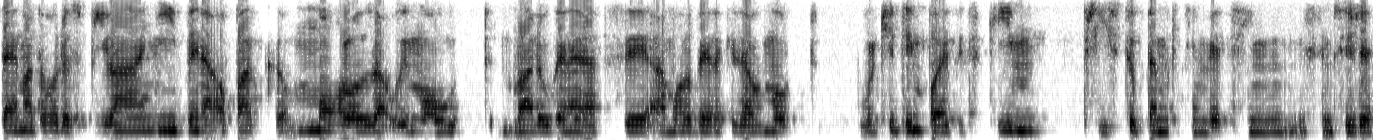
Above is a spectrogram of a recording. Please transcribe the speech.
téma toho dospívání by naopak mohlo zaujmout mladou generaci a mohlo by je taky zaujmout určitým poetickým přístupem k těm věcím. Myslím si, že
